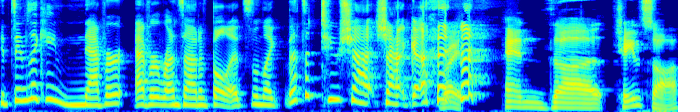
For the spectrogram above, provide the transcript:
it seems like he never ever runs out of bullets. I'm like, that's a two shot shotgun. Right. And the chainsaw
